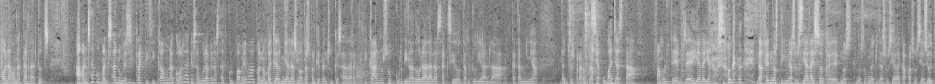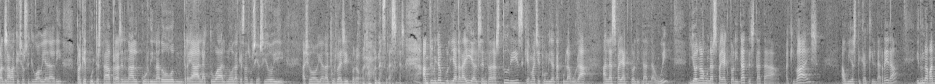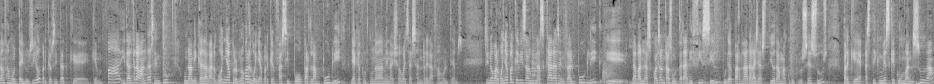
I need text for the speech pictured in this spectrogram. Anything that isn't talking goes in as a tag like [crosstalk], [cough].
Hola, bona tarda a tots. Abans de començar, només rectificar una cosa que segurament ha estat culpa meva quan em vaig enviar les notes perquè penso que s'ha de rectificar. No sóc coordinadora de la secció territorial de Catalunya de Jutges per la Democràcia. Ho vaig estar fa molt temps eh, i ara ja no [laughs] soc. De fet, no estic ni associada i soc, eh, no, no una jutge associada a cap associació i pensava que això sí que ho havia de dir perquè potser estava present el coordinador real, actual no, d'aquesta associació i això ho havia de corregir, però [laughs] no, moltes gràcies. En primer lloc, volia agrair al Centre d'Estudis que m'hagi convidat a col·laborar en l'espai actualitat d'avui. Jo en algun espai actualitat he estat a, aquí baix, avui estic aquí al darrere, i d'una banda em fa molta il·lusió perquè és veritat que, que em fa, i d'altra banda sento una mica de vergonya, però no vergonya perquè em faci por parlar en públic, ja que afortunadament això ho vaig deixar enrere fa molt temps, sinó vergonya perquè he vist algunes cares entre el públic i davant les quals em resultarà difícil poder parlar de la gestió de macroprocessos perquè estic més que convençuda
